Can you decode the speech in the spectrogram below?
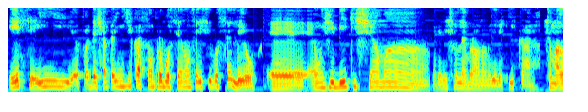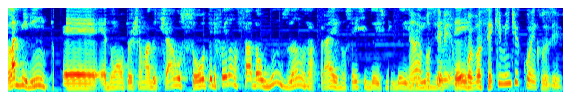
Esse aí foi deixar até indicação para você, não sei se você leu. É, é um gibi que chama. Peraí, deixa eu lembrar o nome dele aqui, cara. Chama Labirinto. É, é de um autor chamado Thiago Souto. Ele foi lançado há alguns anos atrás, não sei se 2016. Não, você me, foi você que me indicou, inclusive.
